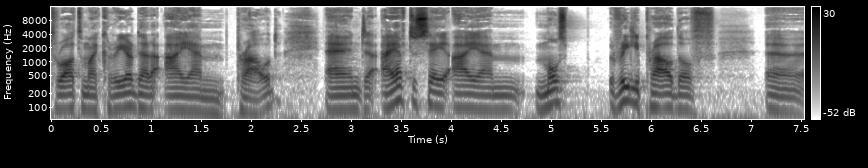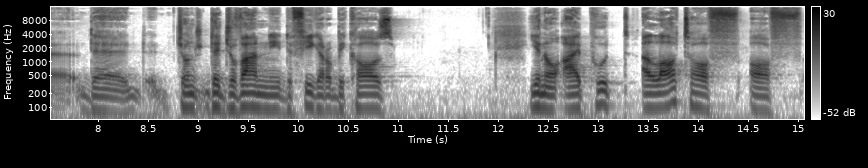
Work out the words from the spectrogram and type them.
throughout my career that I am proud, and I have to say I am most really proud of uh, the the Giovanni, the Figaro, because you know I put a lot of of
